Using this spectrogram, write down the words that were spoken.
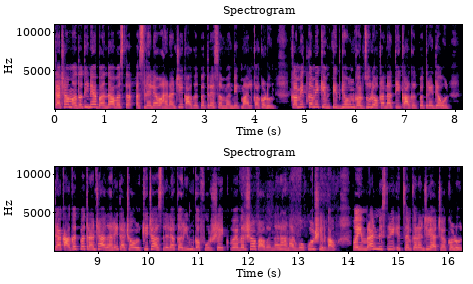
त्याच्या मदतीने बंद अवस्थेत असलेल्या वाहनांची कागदपत्रे संबंधित मालकाकडून कमीत कमी किमतीत घेऊन गरजू लोकांना ती कागदपत्रे देऊन त्या कागदपत्रांच्या आधारे त्याच्या ओळखीच्या असलेल्या करीम गफूर शेख वैवर्षा बावन्न राहणार गोकुळ शिरगाव व इम्रान मिस्त्री इचलकरंजी याच्याकडून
